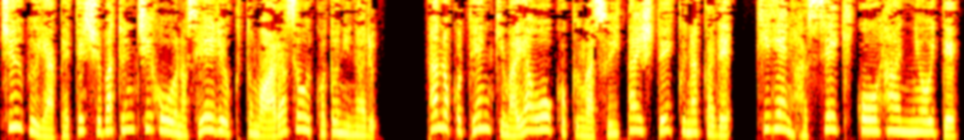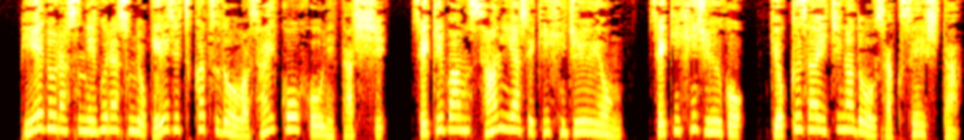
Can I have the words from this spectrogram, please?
中部やペテシュバトゥン地方の勢力とも争うことになる。他の古天気マヤ王国が衰退していく中で、紀元8世紀後半において、ピエドラス・ネグラスの芸術活動は最高峰に達し、石板3や石碑14、石碑15、玉座1などを作成した。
